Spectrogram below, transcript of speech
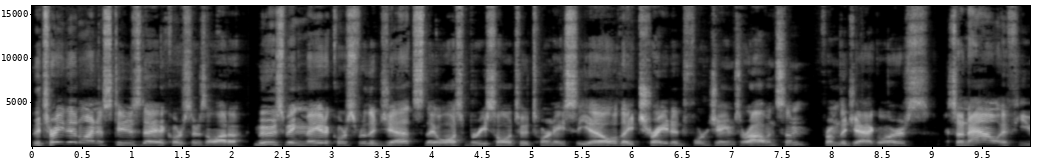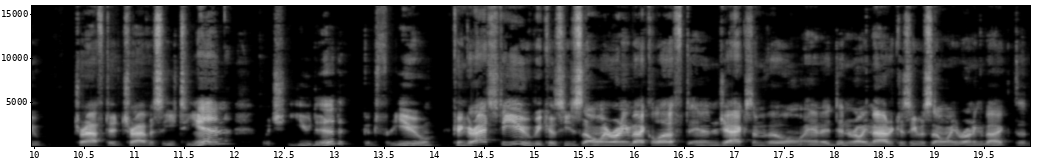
The trade deadline is Tuesday. Of course, there's a lot of moves being made. Of course, for the Jets, they lost Breece Hall to a torn ACL. They traded for James Robinson from the Jaguars. So now, if you drafted Travis Etienne, which you did, good for you. Congrats to you because he's the only running back left in Jacksonville, and it didn't really matter because he was the only running back that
